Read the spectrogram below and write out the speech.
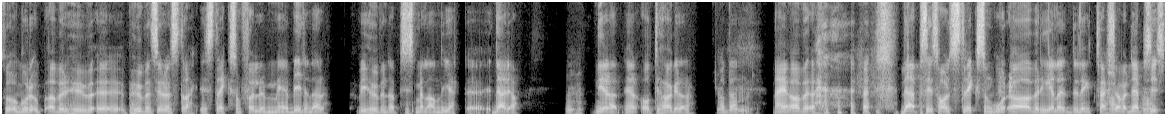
Så går du upp över huv, eh, på huven ser du en strack, streck som följer med bilen där. Vid huven där, precis mellan hjärt... Eh, där ja. Mhm. Ner där, ner och till höger där. Ja, den. Nej, Mm. över... där precis, har ett streck som går över hela, tvärs Jaha, över. Där precis.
